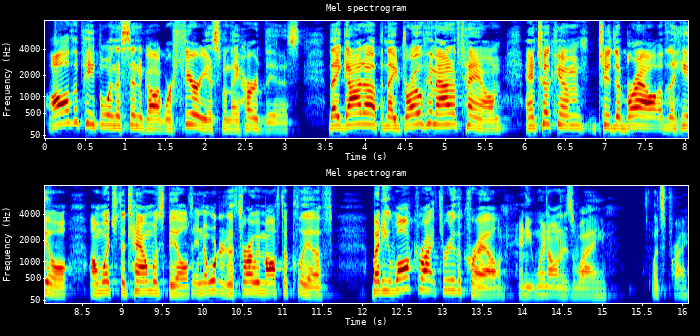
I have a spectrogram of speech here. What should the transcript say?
All the people in the synagogue were furious when they heard this. They got up and they drove him out of town and took him to the brow of the hill on which the town was built in order to throw him off the cliff. But he walked right through the crowd and he went on his way. Let's pray.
